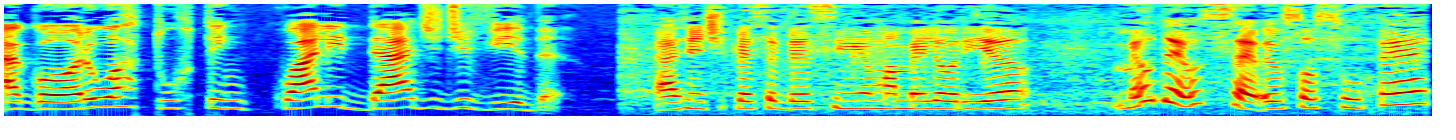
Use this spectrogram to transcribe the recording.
Agora o Arthur tem qualidade de vida. A gente percebeu assim uma melhoria. Meu Deus do céu, eu sou super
